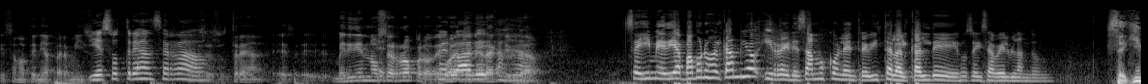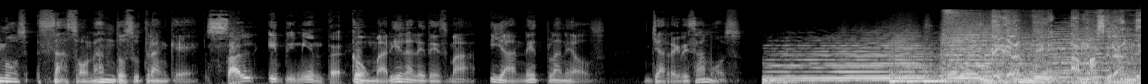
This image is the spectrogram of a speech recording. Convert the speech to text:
esa no tenía permiso. Y esos tres han cerrado. Entonces, esos tres, es- eh, Meridian no Eh, cerró, pero dejó pero de tener actividad. ajá. Seis y media, vámonos al cambio y regresamos con la entrevista al alcalde José Isabel Blandón. Seguimos sazonando su tranque. Sal y pimienta. Con Mariela Ledesma y Annette Planels. Ya regresamos. De grande a más grande,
